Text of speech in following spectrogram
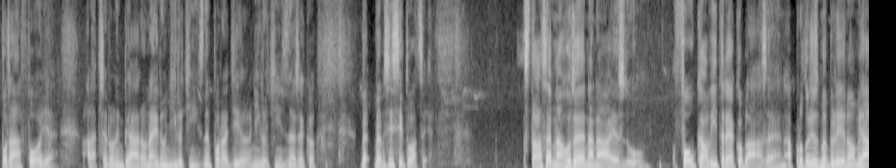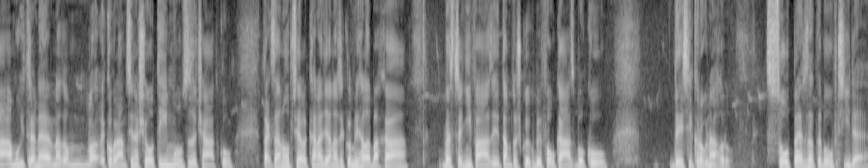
pořád v pohodě. Ale před olympiádou najednou nikdo ti nic neporadil, nikdo ti nic neřekl. Vem si situaci. Stál jsem nahoře na nájezdu, foukal vítr jako blázen a protože jsme byli jenom já a můj trenér na tom, jako v rámci našeho týmu ze začátku, tak za mnou přijel Kanaďan a řekl mi, hele bacha, ve střední fázi tam trošku jakoby fouká z boku, dej si krok nahoru. Soupeř za tebou přijde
